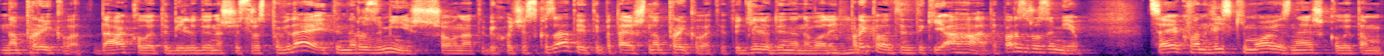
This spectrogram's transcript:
наприклад, да, коли тобі людина щось розповідає, і ти не розумієш, що вона тобі хоче сказати, і ти питаєш наприклад, і тоді людина наводить угу. приклад, і ти такий, ага, тепер зрозумів. Це як в англійській мові, знаєш, коли там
